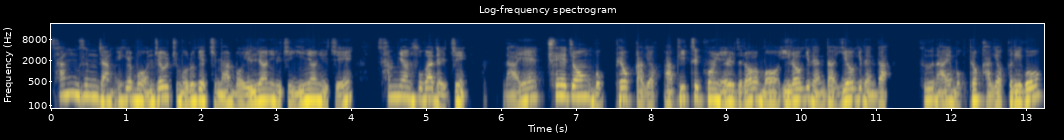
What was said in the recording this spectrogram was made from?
상승장. 이게 뭐 언제 올지 모르겠지만 뭐 1년일지 2년일지 3년 후가 될지 나의 최종 목표 가격. 아 비트코인 예를 들어 뭐 1억이 된다 2억이 된다. 그 나의 목표 가격. 그리고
